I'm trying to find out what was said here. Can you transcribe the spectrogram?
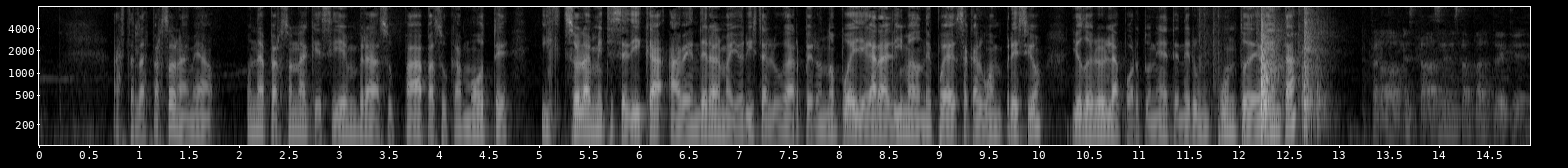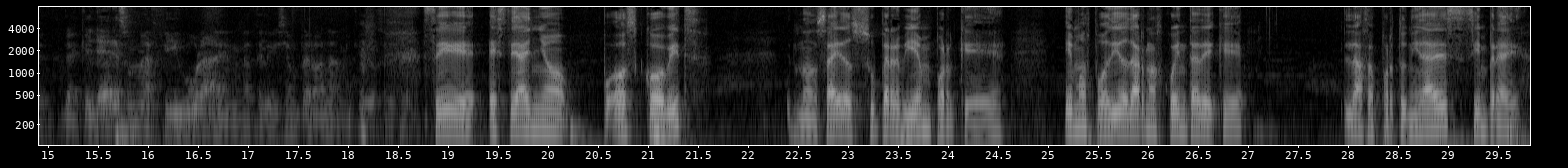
Hasta las personas, mira, una persona que siembra su papa, su camote y solamente se dedica a vender al mayorista el lugar, pero no puede llegar a Lima donde puede sacar buen precio, yo doy la oportunidad de tener un punto de venta. Perdón, estabas en esta parte de que, ya eres una figura en la televisión peruana, mi querido Sí, este año post-COVID nos ha ido súper bien porque hemos podido darnos cuenta de que las oportunidades siempre hay.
